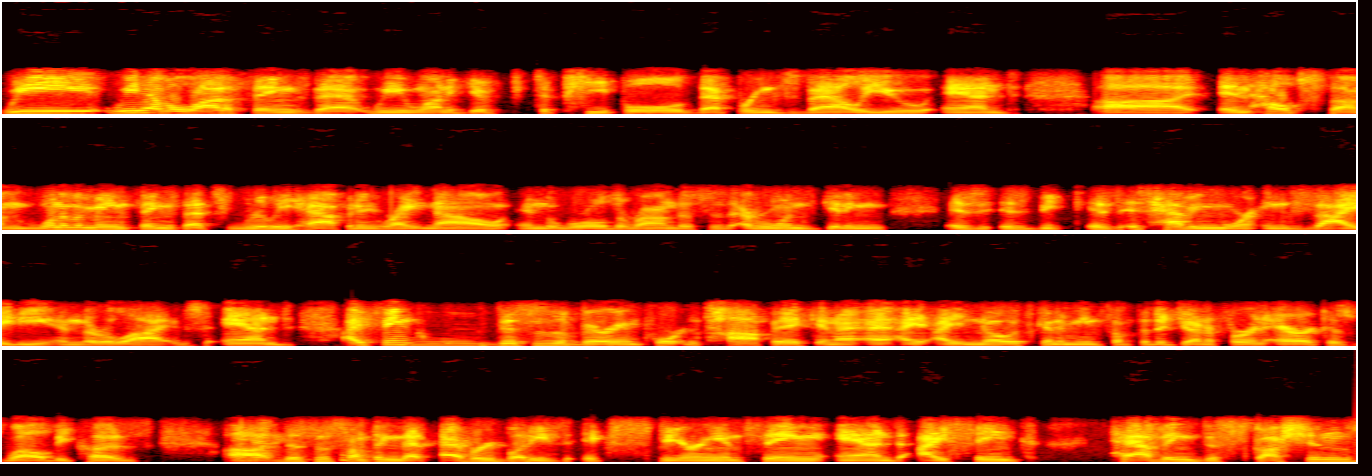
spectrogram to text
we we have a lot of things that we want to give to people that brings value and uh, and helps them. One of the main things that's really happening right now in the world around us is everyone's getting is is be, is, is having more anxiety in their lives, and I think Mm. this is a very important topic, and I I, I know it's going to mean something to Jennifer and Erik as well because uh, this is something that everybody's experiencing, and I think having discussions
